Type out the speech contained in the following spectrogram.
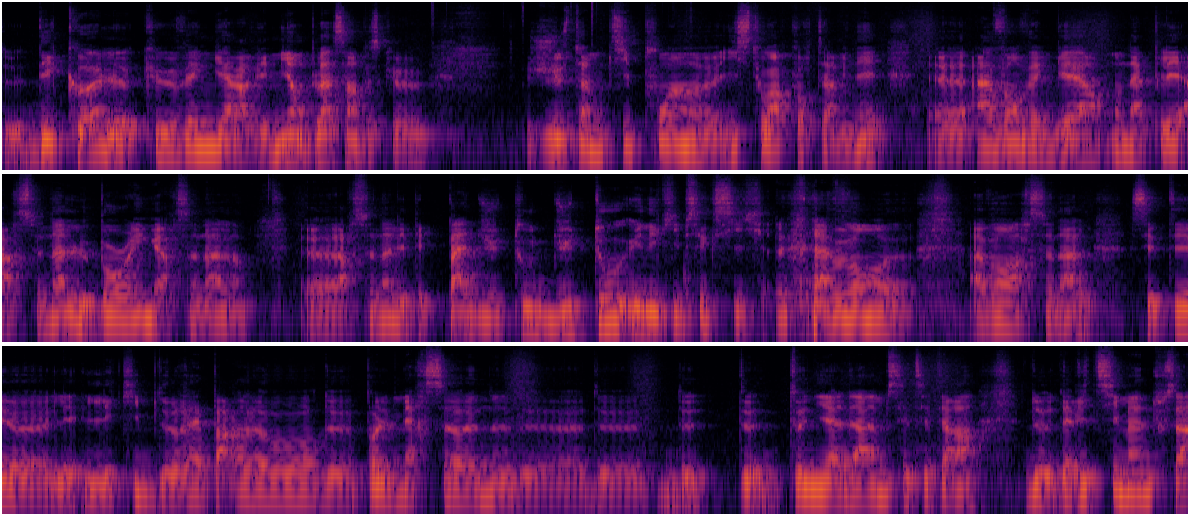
d'école que Wenger avait mis en place, hein, parce que juste un petit point euh, histoire pour terminer. Euh, avant Wenger, on appelait Arsenal le boring Arsenal. Hein. Arsenal n'était pas du tout, du tout une équipe sexy avant, avant Arsenal. C'était l'équipe de Ray Parlour, de Paul Merson, de, de Tony Adams, etc., de David Seaman, tout ça,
